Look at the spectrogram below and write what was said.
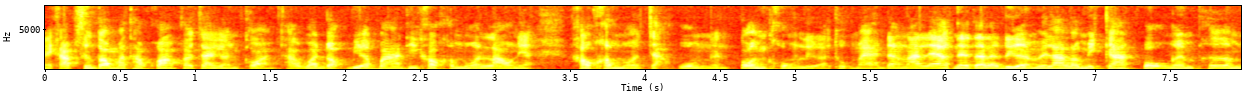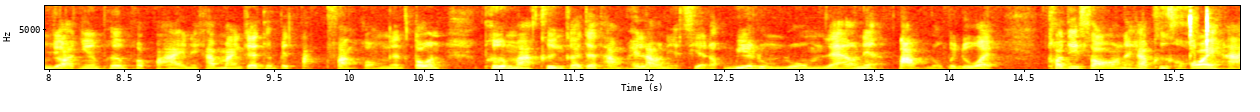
นะครับซึ่งต้องมาทำความเข้าใจกันก่อนครับว่าดอกเบี้ยบ้านที่เขาคำนวณเราเนี่ยเขาคำนวณจากวงเงินต้นคงเหลือถูกไหมดังนั้นแล้วในแต่ละเดือนเวลาเรามีการโปะเงินเพิ่มหยอดเงินเพิ่มเข้าไปนะครับมันก็จะไปตัดฝั่งของเงินต้น เพิ่มมากขึ้นก็จะทำให้เราเนี่ยเสียดอกเบี้ยรวมๆแล้วเนี่ยต่ำลงไปด้วย ข้อที่2นะครับคือคอยหา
